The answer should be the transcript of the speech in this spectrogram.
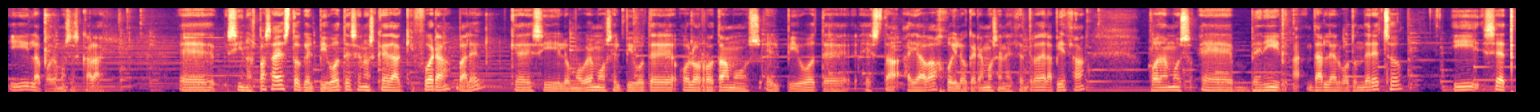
y la podemos escalar. Eh, si nos pasa esto, que el pivote se nos queda aquí fuera, ¿vale? Que si lo movemos el pivote o lo rotamos, el pivote está ahí abajo y lo queremos en el centro de la pieza, podemos eh, venir, darle al botón derecho y Set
